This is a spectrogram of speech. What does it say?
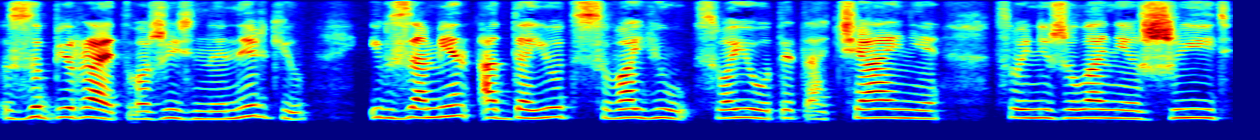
забирает вашу жизненную энергию и взамен отдает свою, свое вот это отчаяние, свое нежелание жить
